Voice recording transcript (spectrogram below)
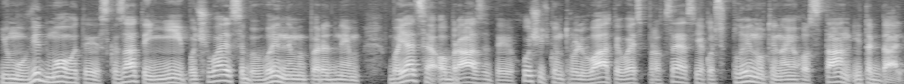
йому відмовити, сказати ні, почувають себе винними перед ним, бояться образити, хочуть контролювати весь процес, якось вплинути на його стан і так далі.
